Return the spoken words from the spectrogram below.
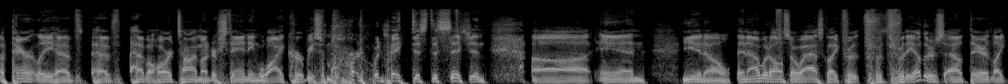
apparently have, have, have a hard time understanding why Kirby Smart would make this decision. Uh, and, you know, and I would also ask, like, for, for, for, the others out there, like,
